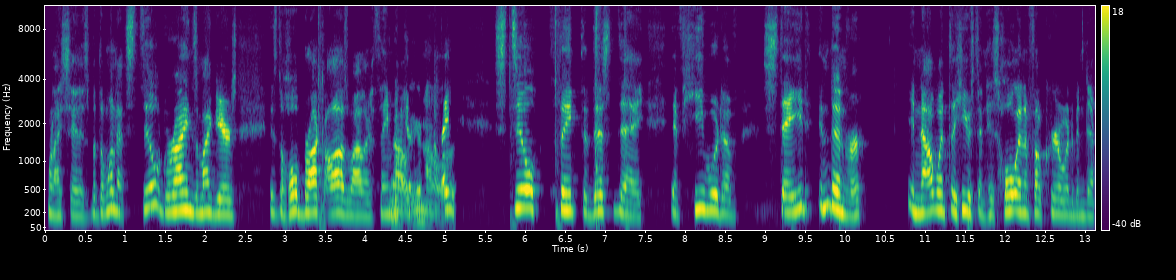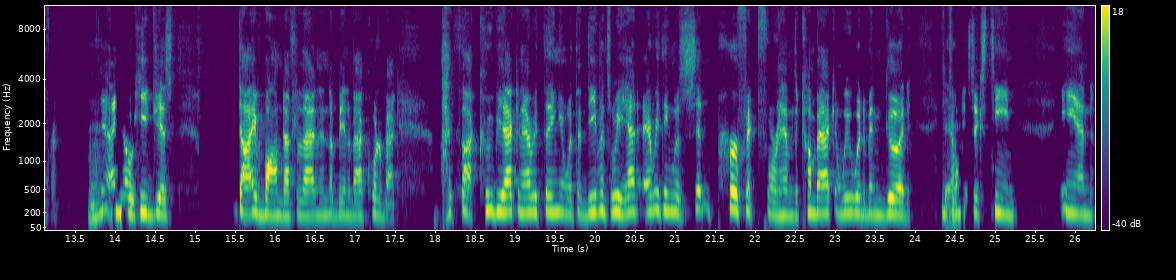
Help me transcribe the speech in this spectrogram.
when I say this, but the one that still grinds my gears is the whole Brock Osweiler thing. No, you're not I still think to this day, if he would have stayed in Denver and not went to Houston, his whole NFL career would have been different. Mhm. Yeah, I know he just dive bombed after that and ended up being a back quarterback. I thought Kubiak and everything, and with the defense we had, everything was sitting perfect for him to come back, and we would have been good in Yeah. 2016. And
